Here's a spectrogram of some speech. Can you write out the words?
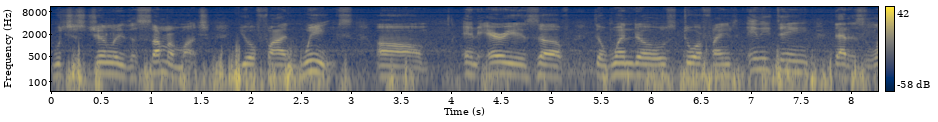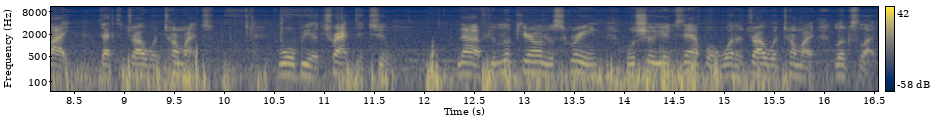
which is generally the summer months, you'll find wings um, in areas of the windows, door frames, anything that is light that the drywood termites will be attracted to. Now, if you look here on the screen, we'll show you an example of what a drywood termite looks like.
